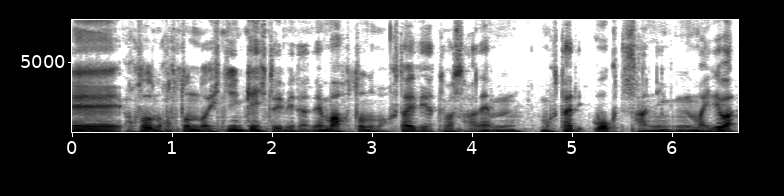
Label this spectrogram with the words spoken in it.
えー、ほとんど、ほとんど人件費という意味ではね、まあ、ほとんどまあ、二人でやってますからね、うん、もう二人、多くて三人、うん、まあ、いれば、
